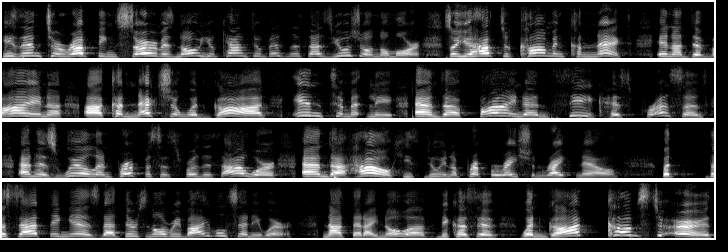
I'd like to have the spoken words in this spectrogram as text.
He's interrupting service. No, you can't do business as usual no more. So you have to come and connect in a divine uh, uh, connection with God intimately and uh, find and seek His presence and His will and purposes for this hour and uh, how He's doing a preparation right now. But the sad thing is that there's no revivals anywhere. Not that I know of, because if, when God comes to earth,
